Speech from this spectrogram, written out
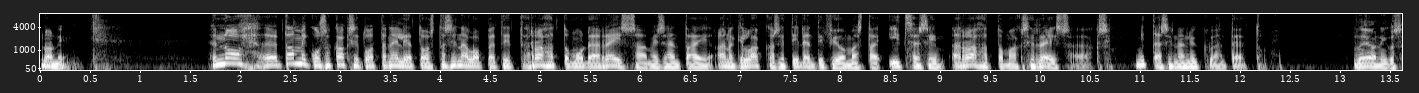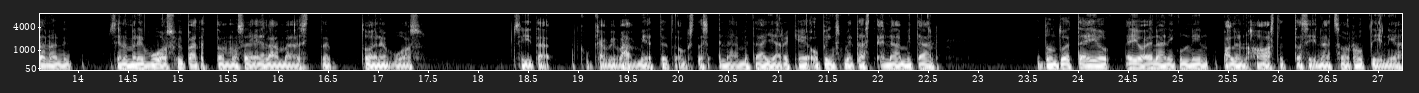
No niin. No, tammikuussa 2014 sinä lopetit rahattomuuden ja reissaamisen tai ainakin lakkasit identifioimasta itsesi rahattomaksi reissaajaksi. Mitä sinä nykyään teet, Tomi? No joo, niin kuin sanoin, niin siinä meni vuosi hypätä tuommoiseen elämään ja sitten toinen vuosi siitä, kun kävi vähän miettimään, että onko tässä enää mitään järkeä, opinko me tästä enää mitään. Ja tuntuu, että ei ole, ei ole enää niin, niin paljon haastetta siinä, että se on rutiinia,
